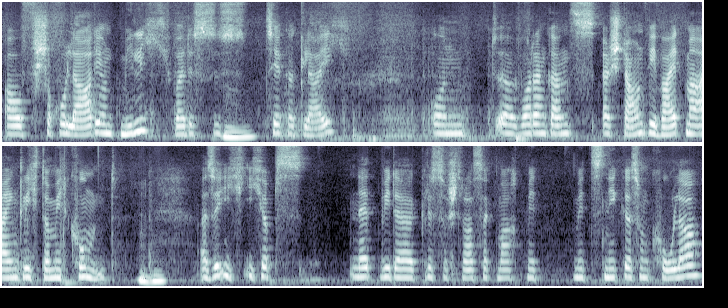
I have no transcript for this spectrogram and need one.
auf Schokolade und Milch, weil das ist circa gleich. Und äh, war dann ganz erstaunt, wie weit man eigentlich damit kommt. Also ich, ich habe es nicht wie der Christoph Strasser gemacht mit, mit Snickers und Cola,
